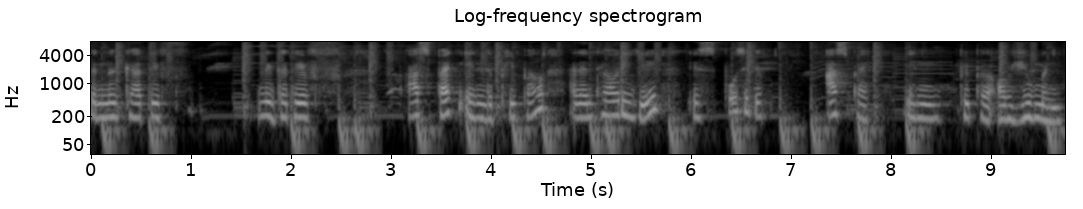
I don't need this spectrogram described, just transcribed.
the negative negative aspect in the people and then theory Y is positive aspect in people or human.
